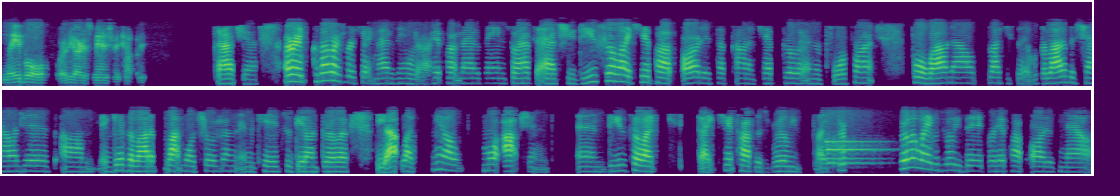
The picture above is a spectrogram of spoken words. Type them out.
label, or the artist management company. Gotcha. All right, because I write for Respect Magazine. We are a hip hop magazine, so I have to ask you: Do you feel like hip hop artists have kind of kept Thriller in the forefront for a while now? Like you said, with a lot of the challenges, um, it gives a lot of lot more children and kids who get on Thriller the like you know more options? And do you feel like like hip hop is really like Thriller Wave is really big for hip hop artists now,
